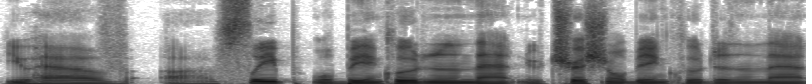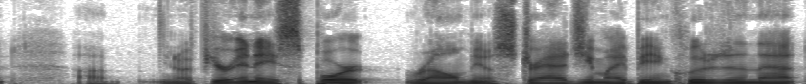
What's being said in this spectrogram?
You have uh, sleep will be included in that. Nutrition will be included in that. Uh, you know, if you're in a sport realm, you know, strategy might be included in that.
